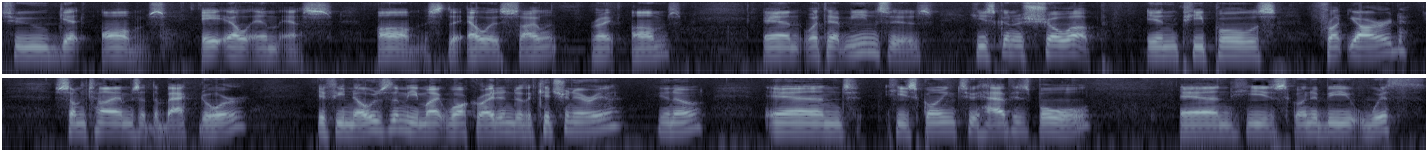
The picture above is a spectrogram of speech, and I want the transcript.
to get alms, A L M S, alms. The L is silent, right? Alms. And what that means is he's going to show up in people's front yard, sometimes at the back door. If he knows them, he might walk right into the kitchen area, you know, and he's going to have his bowl and he's going to be with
